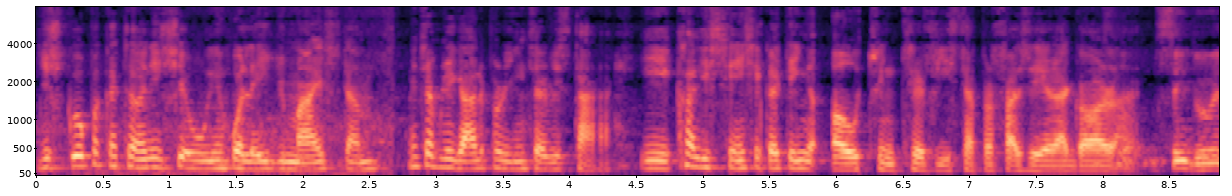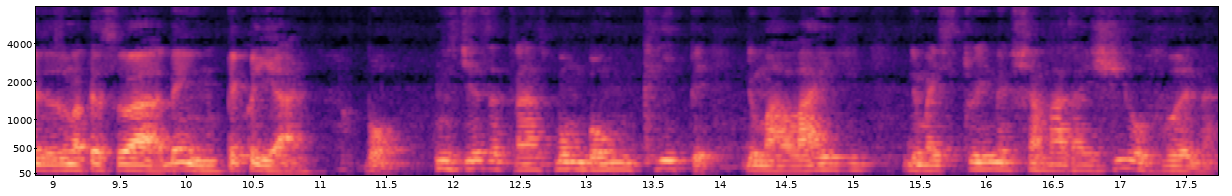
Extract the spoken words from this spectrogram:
Desculpa, Catani, se eu enrolei demais, tá? Muito obrigado por entrevistar. E com licença que eu tenho outra entrevista para fazer agora. Sem dúvidas, uma pessoa bem peculiar. Bom, uns dias atrás bombou um clipe de uma live de uma streamer chamada Giovanna,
